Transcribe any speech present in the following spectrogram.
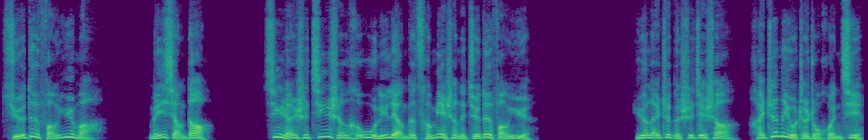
绝对防御嘛！没想到，竟然是精神和物理两个层面上的绝对防御。原来这个世界上还真的有这种魂技。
